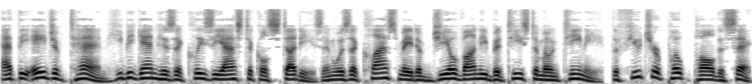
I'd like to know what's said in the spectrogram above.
At the age of 10 he began his ecclesiastical studies and was a classmate of Giovanni Battista Montini, the future Pope Paul VI.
